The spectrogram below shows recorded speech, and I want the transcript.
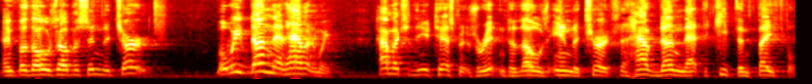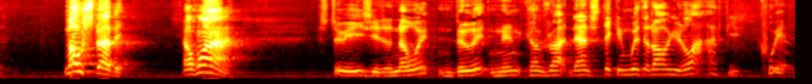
And for those of us in the church, well, we've done that, haven't we? How much of the New Testament is written to those in the church that have done that to keep them faithful? Most of it. Now, why? It's too easy to know it and do it, and then it comes right down sticking with it all your life. You quit.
